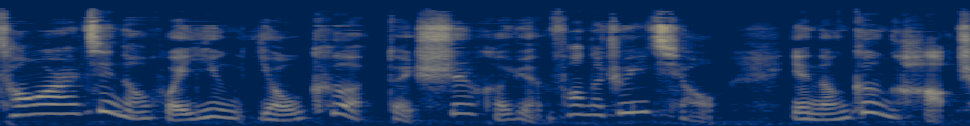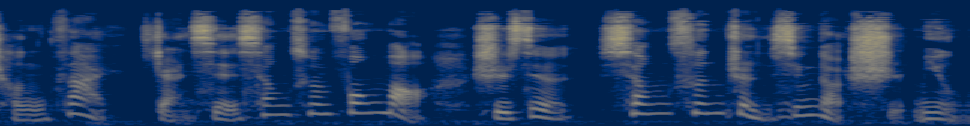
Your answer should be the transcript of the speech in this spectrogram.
从而既能回应游客对诗和远方的追求，也能更好承载展现乡村风貌、实现乡村振兴的使命。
